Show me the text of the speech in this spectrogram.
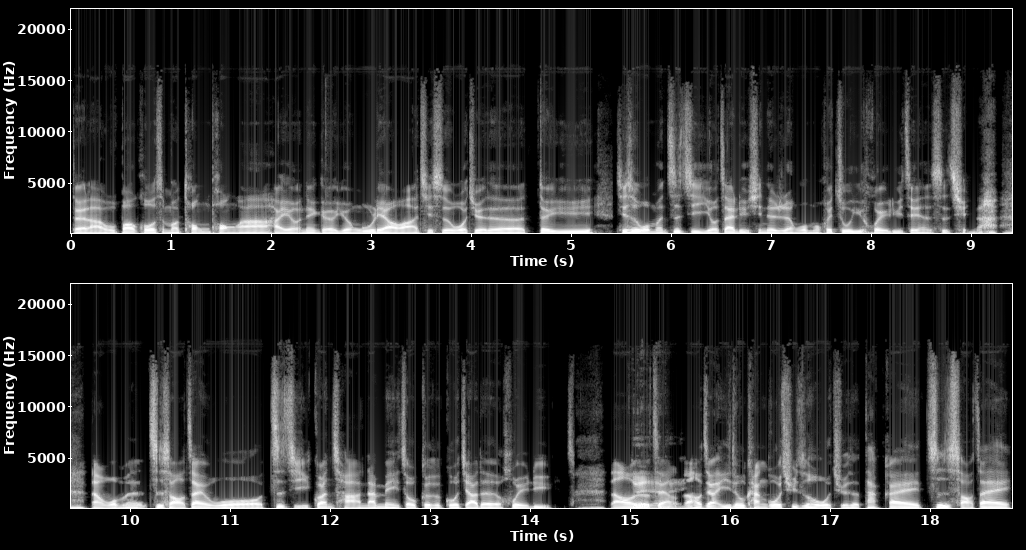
对啦，我包括什么通膨啊，还有那个原物料啊，其实我觉得对于其实我们自己有在旅行的人，我们会注意汇率这件事情啊。那我们至少在我自己观察南美洲各个国家的汇率，然后就这样，对对对，然后这样一路看过去之后，我觉得大概至少在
